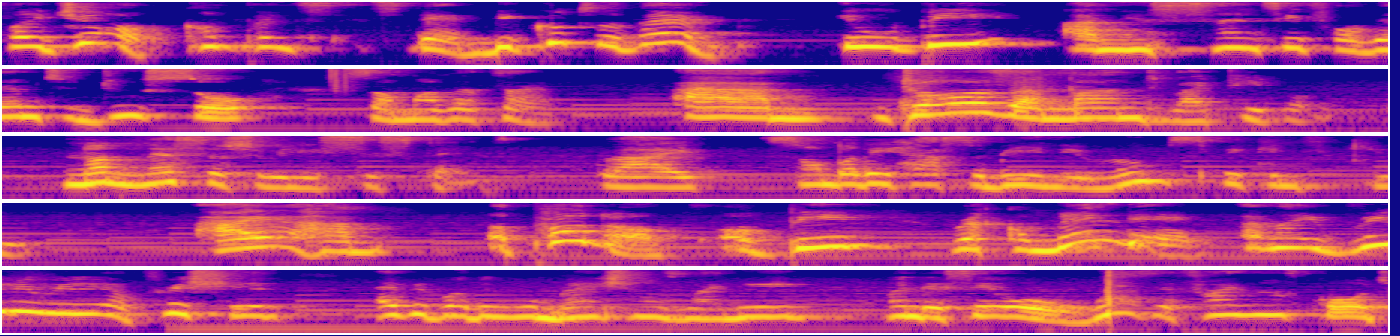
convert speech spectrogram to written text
for a job, compensate them, be good to them. It will be an incentive for them to do so some other time. Um, doors are manned by people, not necessarily systems. Right? Somebody has to be in a room speaking for you. I am a product of being recommended, and I really, really appreciate everybody who mentions my name when they say, "Oh, who is a finance coach?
